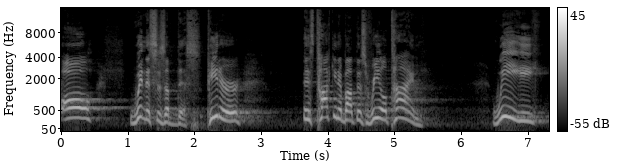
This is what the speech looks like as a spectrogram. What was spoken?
all witnesses of this. Peter is talking about this real time. We,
